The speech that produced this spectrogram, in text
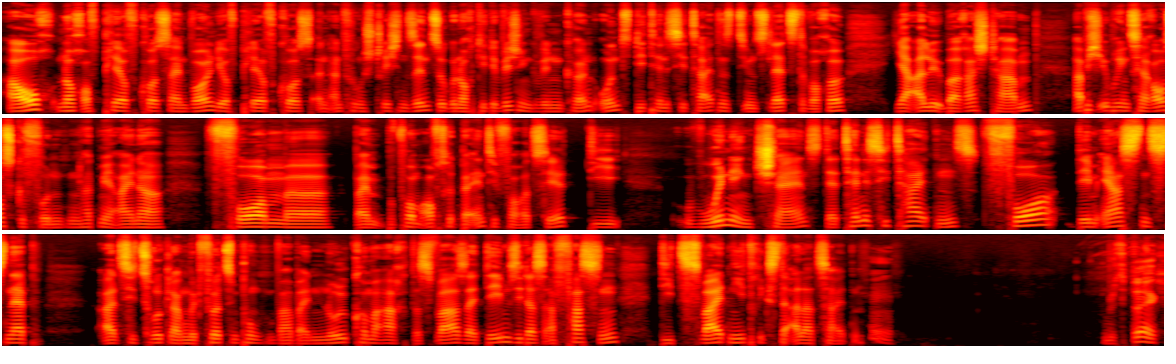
auch noch auf Playoff-Kurs sein wollen, die auf Playoff-Kurs in Anführungsstrichen sind, sogar noch die Division gewinnen können. Und die Tennessee Titans, die uns letzte Woche ja alle überrascht haben, habe ich übrigens herausgefunden, hat mir einer vorm, äh, beim, vorm Auftritt bei NTV erzählt, die Winning Chance der Tennessee Titans vor dem ersten Snap, als sie zurücklagen mit 14 Punkten, war bei 0,8. Das war, seitdem sie das erfassen, die zweitniedrigste aller Zeiten. Respekt.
